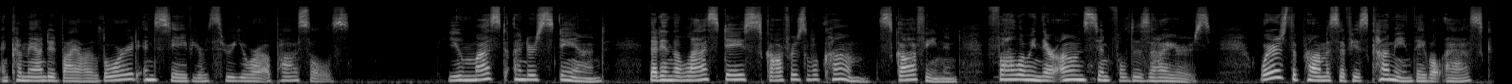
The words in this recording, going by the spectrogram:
and commanded by our Lord and Savior through your apostles. You must understand that in the last days scoffers will come, scoffing and following their own sinful desires. Where's the promise of his coming? They will ask.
